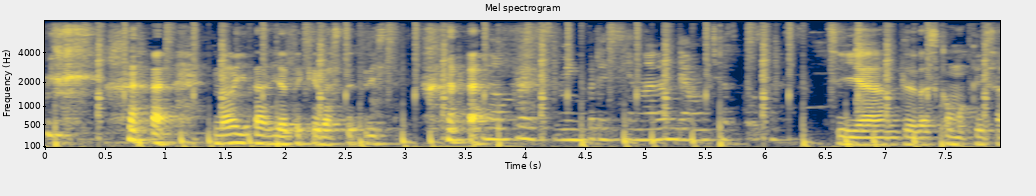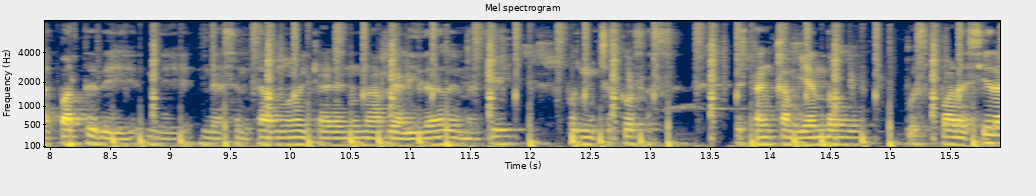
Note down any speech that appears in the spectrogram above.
no, ya, ya te quedaste triste. no, pues me impresionaron ya muchas cosas. Sí, ya te das como que esa parte de, de, de asentar, ¿no? Y caer en una realidad en la que pues muchas cosas están cambiando pues pareciera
